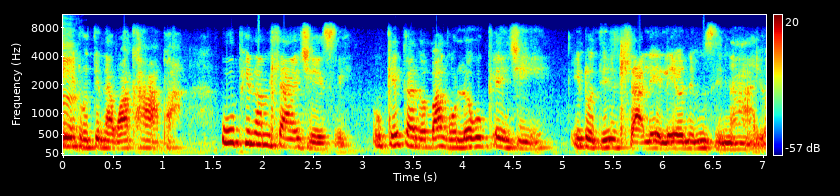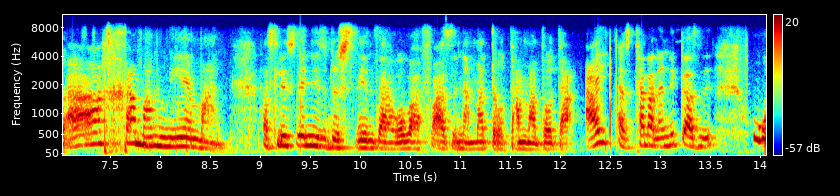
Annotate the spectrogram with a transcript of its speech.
endodeni akwakhapha uphi namhlanje si? Ugega nobango lokho-ke nje indoda izihlalele yona emzinayo ahama ngiye mani asiliseni izinto esizenzako bafazi namadoda amadoda. Hayi asithandana negazi U-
